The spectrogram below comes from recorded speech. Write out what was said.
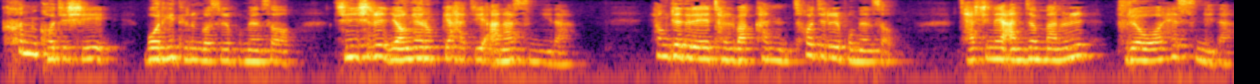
큰 거짓이 머리 드는 것을 보면서 진실을 영예롭게 하지 않았습니다. 형제들의 절박한 처지를 보면서 자신의 안전만을 두려워했습니다.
